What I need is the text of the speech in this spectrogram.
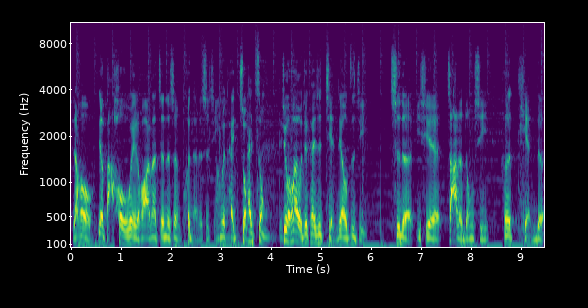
然后要打后卫的话，那真的是很困难的事情，因为太重，太重。结果后来我就开始减掉自己吃的一些炸的东西，喝甜的，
